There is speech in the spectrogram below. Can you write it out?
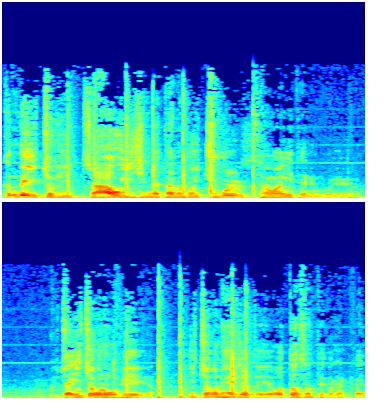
근데 이쪽이 좌우 20m면 거의 죽을 상황이 되는 거예요. 자, 이쪽은 오비예요. 이쪽은 해저드예요. 어떤 선택을 할까요?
